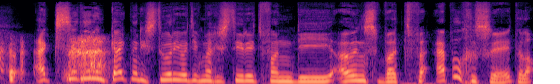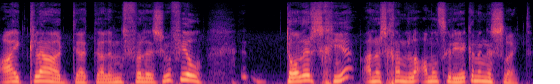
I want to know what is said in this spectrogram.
ek sit hier en kyk na die storie wat jy vir my gestuur het van die ouens wat vir Apple gesê het, hulle iCloud dat hulle moet vir hulle soveel dollars gee, anders gaan hulle almal se rekeninge sluit.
